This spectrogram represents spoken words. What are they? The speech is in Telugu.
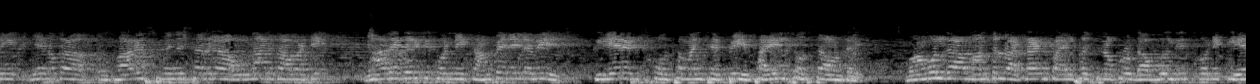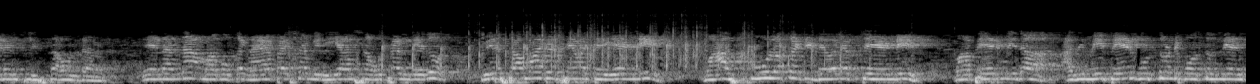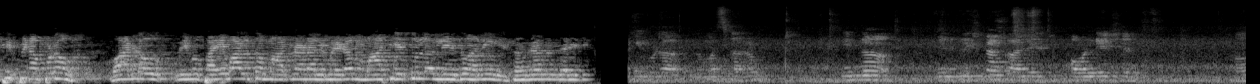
నేను ఒక ఫారెస్ట్ మినిస్టర్గా ఉన్నాను కాబట్టి నా దగ్గరికి కొన్ని కంపెనీలవి క్లియరెన్స్ కోసం అని చెప్పి ఫైల్స్ వస్తూ ఉంటాయి. మామూలుగా మంత్రులు అట్లాంటి ఫైల్స్ వచ్చినప్పుడు డబ్బులు తీసుకొని క్లియరెన్స్లు ఇస్తూ ఉంటారు. నేనన్నా మాకు ఒక న్యాయ మీరు ఇవ్వాల్సిన అవసరం లేదు. మీరు సమాజ సేవ చేయండి. మా స్కూల్ ఒకటి డెవలప్ చేయండి. మా పేరు మీద అది మీ పేరు గుర్తుండిపోతుంది అని చెప్పినప్పుడు వాళ్ళు మేము పై వాళ్ళతో మాట్లాడాలి మేడం. మా చేతుల్లో లేదు అని సదానంద రెడ్డి కూడా నమస్కారం. నిన్న నేను కృష్ణా కాలేజ్ ఫౌండేషన్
